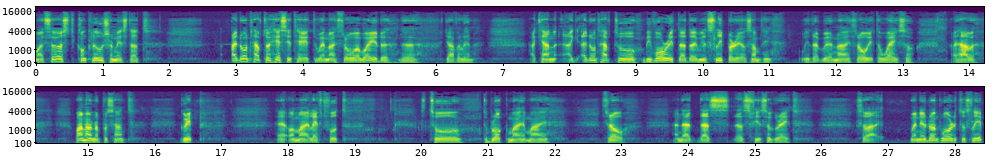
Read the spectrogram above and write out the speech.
My first conclusion is that I don't have to hesitate when I throw away the, the javelin. I can I, I, don't have to be worried that I will slippery or something with it when I throw it away. So I have 100% grip uh, on my left foot to to block my my throw, and that that's that feels so great. So I, when you don't worry to sleep,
